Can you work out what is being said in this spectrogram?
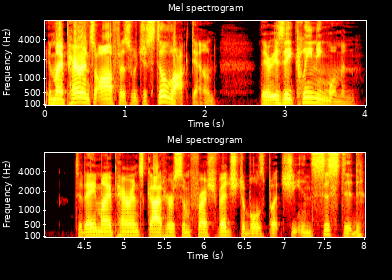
In my parents' office, which is still locked down, there is a cleaning woman Today, my parents got her some fresh vegetables, but she insisted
